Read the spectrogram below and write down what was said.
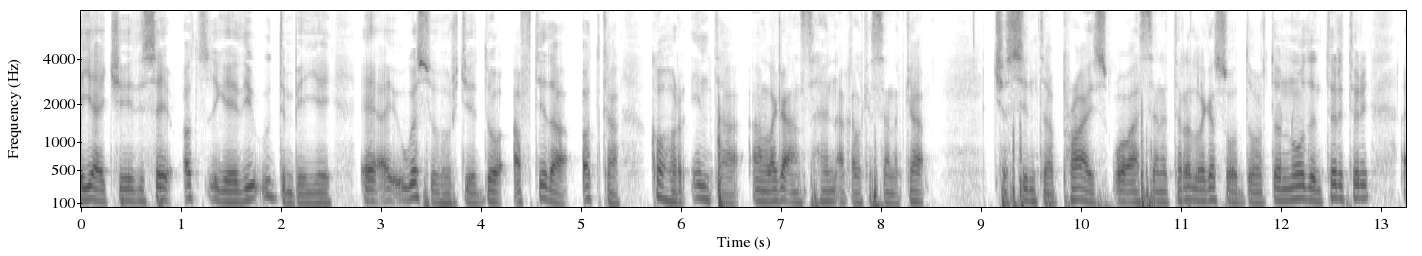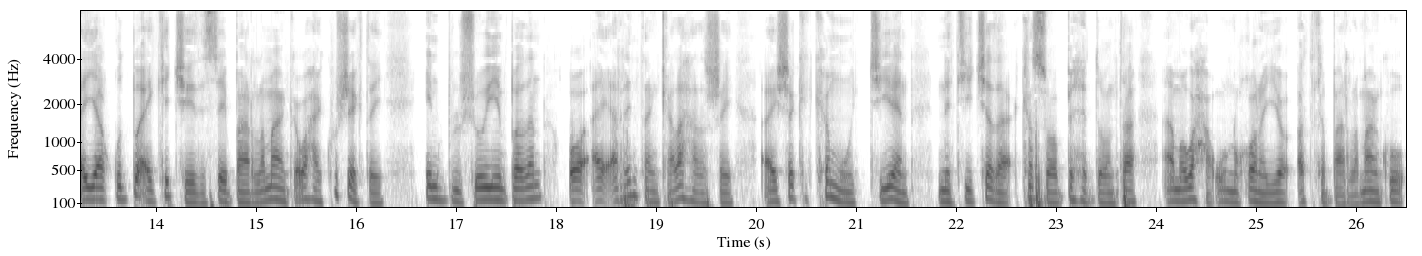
ayaa jeedisay codsigeedii u dambeeyey ee ay uga soo horjeedo aftida codka ka hor inta aan laga ansixin aqalka sanadka jacinta price oo ah senatarad laga soo doorto northern territory ayaa khudbo ay ka jeedisay baarlamaanka. Waxay ku sheegtay in bulshooyin badan oo ay arintan kala hadashay ay shaki ka muujiyeen natiijada ka soo bixi doonta ama waxa uu noqonayo codka baarlamaanku.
